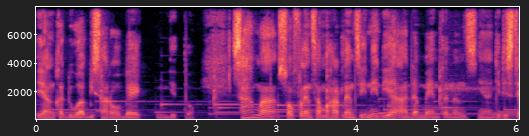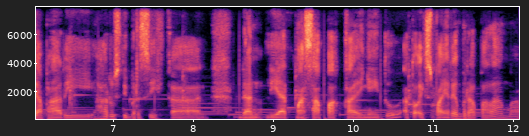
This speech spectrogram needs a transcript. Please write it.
yang kedua bisa robek gitu. Sama soft lens sama hard lens ini dia ada maintenance-nya. Jadi setiap hari harus dibersihkan dan lihat masa pakainya itu atau expire-nya berapa lama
